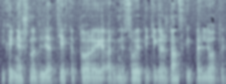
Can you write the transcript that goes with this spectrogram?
И, конечно, для тех, которые организуют эти гражданские перелеты,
